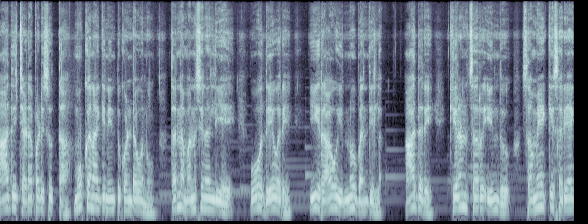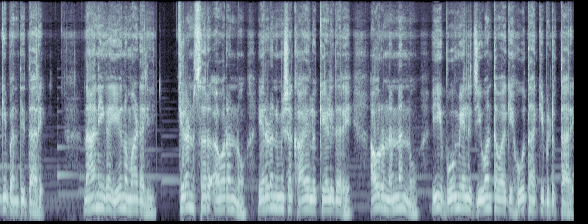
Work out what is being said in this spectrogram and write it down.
ಆದಿ ಚಡಪಡಿಸುತ್ತಾ ಮೂಕನಾಗಿ ನಿಂತುಕೊಂಡವನು ತನ್ನ ಮನಸ್ಸಿನಲ್ಲಿಯೇ, ಓ ದೇವರೇ, ಈ ರಾವು ಇನ್ನೂ ಬಂದಿಲ್ಲ. ಆದರೆ ಕಿರಣ್ ಸರ್ ಇಂದು ಸಮಯಕ್ಕೆ ಸರಿಯಾಗಿ ಬಂದಿದ್ದಾರೆ. ನಾನೀಗ ಏನು ಮಾಡಲಿ? ಕಿರಣ್ ಸರ್ ಅವರನ್ನು ಎರಡು ನಿಮಿಷ ಕಾಯಲು ಕೇಳಿದರೆ ಅವರು ನನ್ನನ್ನು ಈ ಭೂಮಿಯಲ್ಲಿ ಜೀವಂತವಾಗಿ ಹೂತಾಕಿ ಬಿಡುತ್ತಾರೆ.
